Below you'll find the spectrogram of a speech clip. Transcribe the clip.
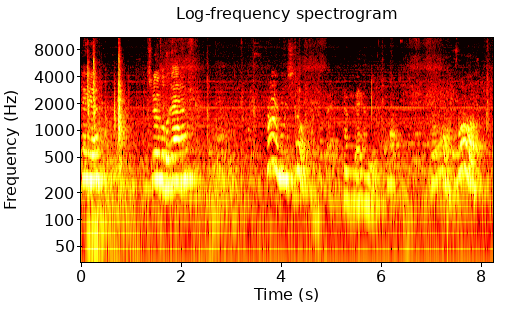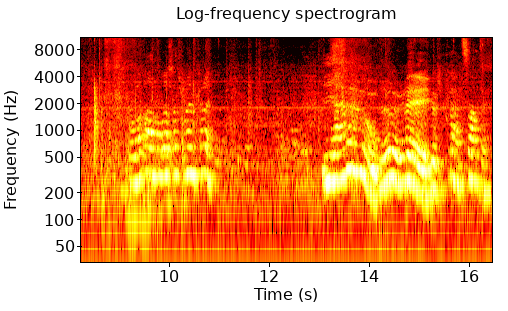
Ken je? Sleuteldraad. Ah, mijn stof. Ja, gaan doen. Oh, oh. Nou, wat allemaal is dat voor mijn krijg. Ja, hey, dus plaats zaten.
